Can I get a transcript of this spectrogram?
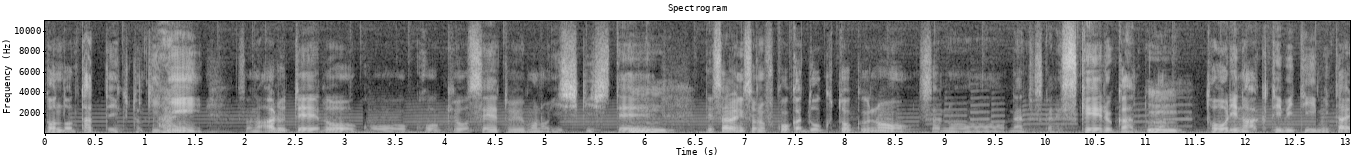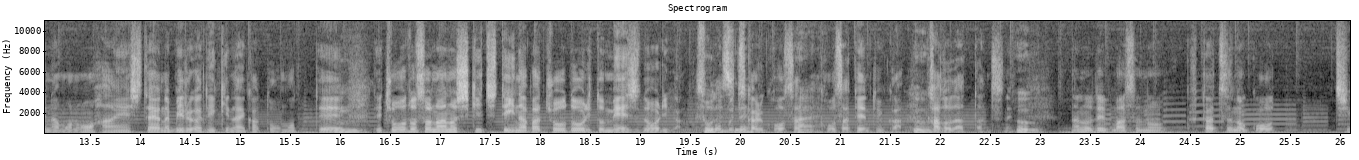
どんどん立っていくときに、はい。そのある程度こう公共性というものを意識して、うんでさらにその福岡独特のその何ていうんですかねスケール感とか、うん。通りのアクティビティみたいなものを反映したようなビルができないかと思って、うん。でちょうどそのあの敷地って稲葉町通りと明治通りがぶつかる交差,、はい。交差点というか、うん。角だったんですね。うん。なのでまあその2つのこう違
